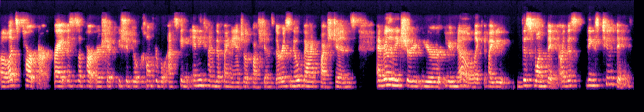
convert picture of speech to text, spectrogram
uh, let's partner, right? This is a partnership. You should feel comfortable asking any kind of financial questions. There is no bad questions. And really make sure you're, you know, like if I do this one thing or this, these two things,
